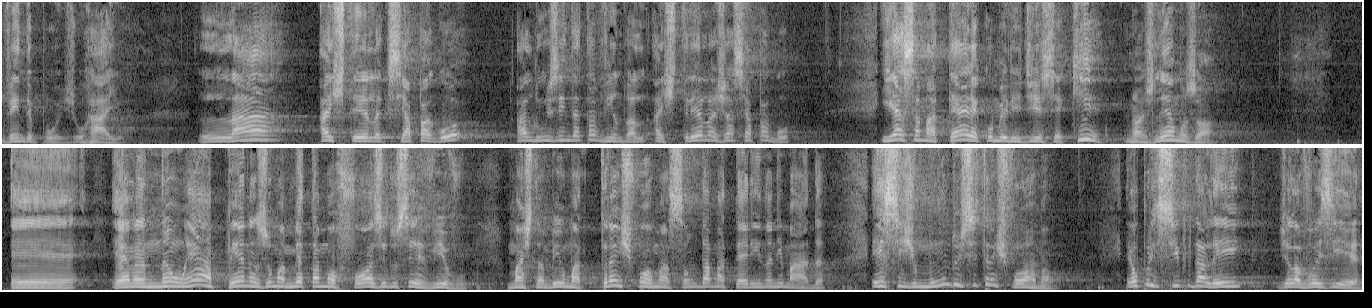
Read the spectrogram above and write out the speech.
vem depois, o raio. Lá a estrela que se apagou, a luz ainda está vindo, a, a estrela já se apagou. E essa matéria, como ele disse aqui, nós lemos, ó, é, ela não é apenas uma metamorfose do ser vivo, mas também uma transformação da matéria inanimada. Esses mundos se transformam. É o princípio da lei de Lavoisier,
